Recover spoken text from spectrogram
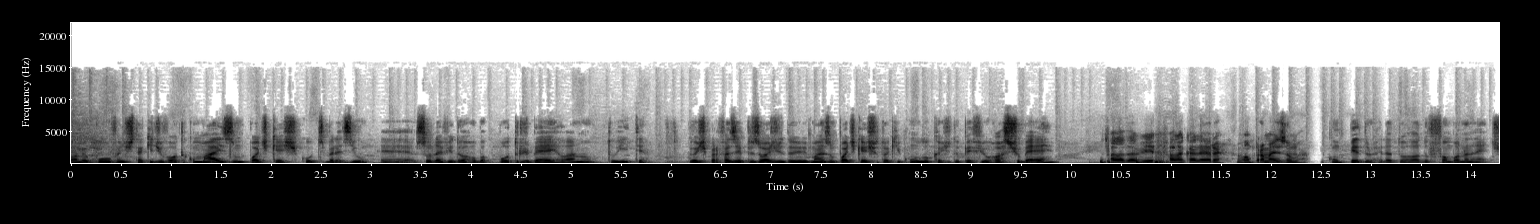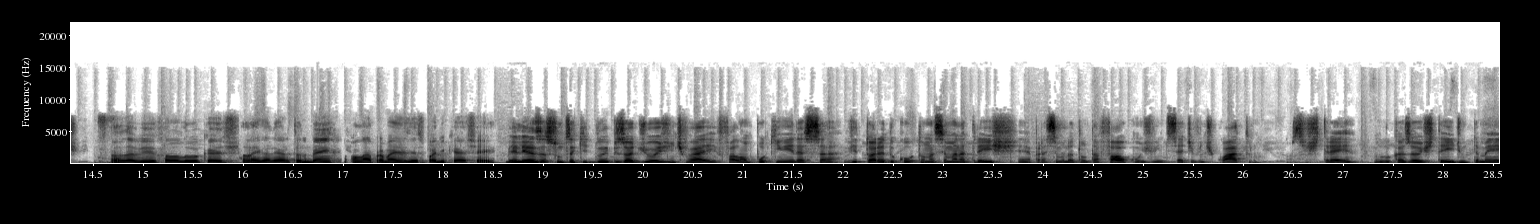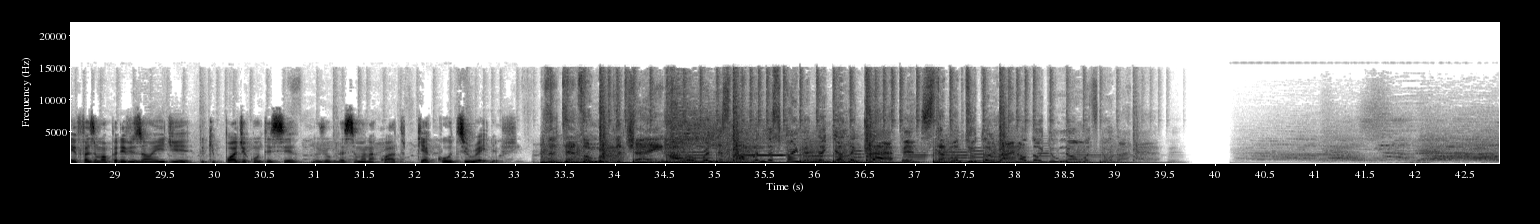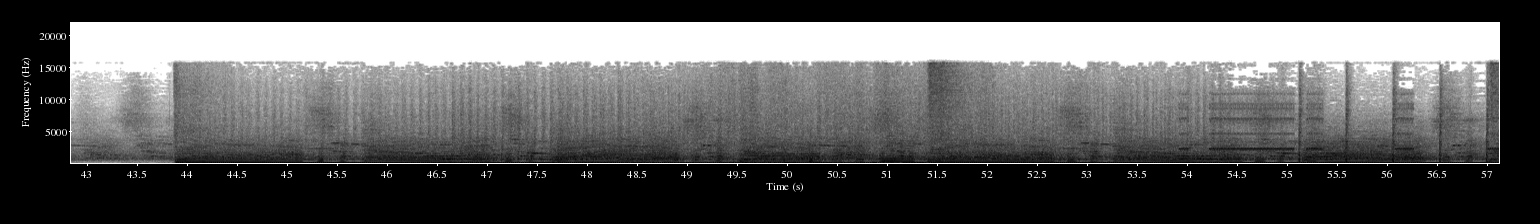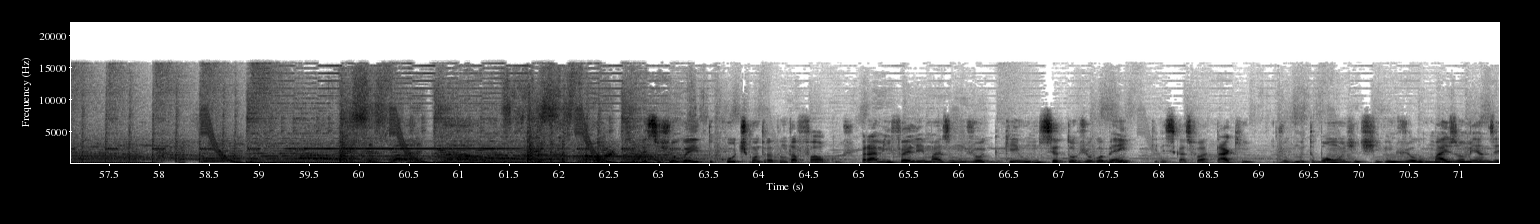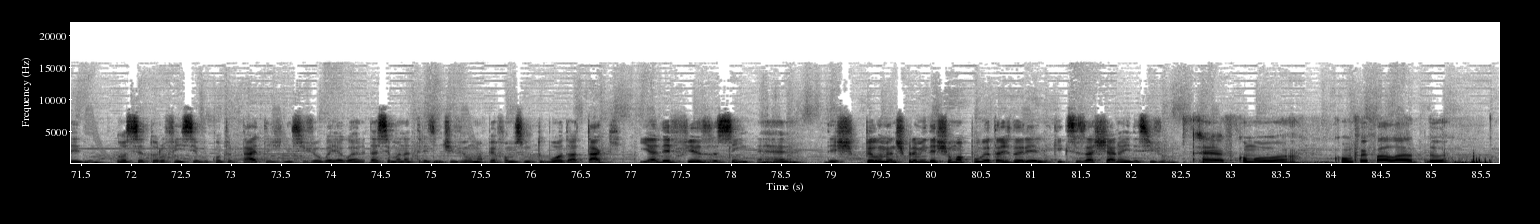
Fala meu povo, a gente tá aqui de volta com mais um podcast Coaches Brasil. É, eu sou o Davi do arroba PotrosBR lá no Twitter. E hoje, para fazer episódio de mais um podcast, eu tô aqui com o Lucas, do perfil HostBR, Fala Davi, fala galera, vamos pra mais uma. e com o Pedro, redator lá do Fambonanet. Fala Davi, fala Lucas. Fala aí galera, tudo bem? Vamos lá para mais esse podcast aí. Beleza, assuntos aqui do episódio de hoje, a gente vai falar um pouquinho aí dessa vitória do Colton na semana 3, é, para cima da Tonta Falcons, 27 a 24. Nossa estreia no Lucas Oil Stadium. Também aí fazer uma previsão aí de, do que pode acontecer no jogo da semana 4, que é Colts e Raiders. Sobre esse jogo aí do coach contra a Atlanta Falcons. Pra mim foi ali mais um jogo que um setor jogou bem, que nesse caso foi o ataque, jogo muito bom. A gente viu um jogo mais ou menos aí do nosso setor ofensivo contra o Titans. Nesse jogo aí agora da semana 3 a gente viu uma performance muito boa do ataque. E a defesa, assim, é, deixa, pelo menos pra mim deixou uma pulga atrás da orelha. O que, que vocês acharam aí desse jogo? É, como, como foi falado,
